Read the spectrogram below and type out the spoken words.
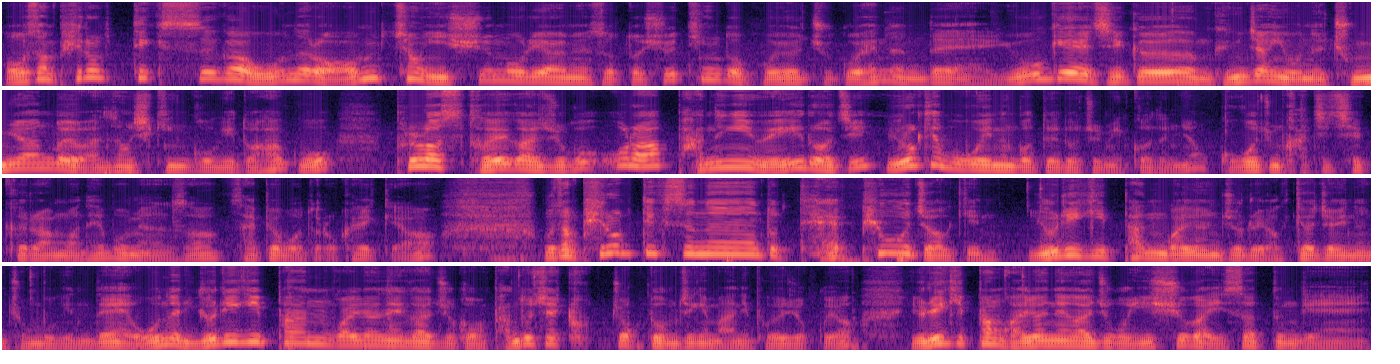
어, 우선 피롭틱스가 오늘 엄청 이슈몰이 하면서 또 슈팅도 보여주고 했는데 요게 지금 굉장히 오늘 중요한 걸 완성시킨 거기도 하고 플러스 더해가지고 오라 반응이 왜 이러지? 이렇게 보고 있는 것들도 좀 있거든요. 그거 좀 같이 체크를 한번 해보면서 살펴보도록 할게요. 우선 피롭틱스는 또 대표적인 유리기판 관련주로 엮여져 있는 종 목인데 오늘 유리기판 관련해 가지고 반도체 쪽도 움직임 많이 보여줬고요. 유리기판 관련해 가지고 이슈가 있었던 게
